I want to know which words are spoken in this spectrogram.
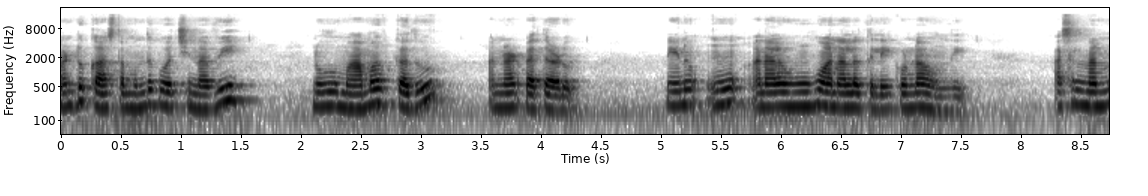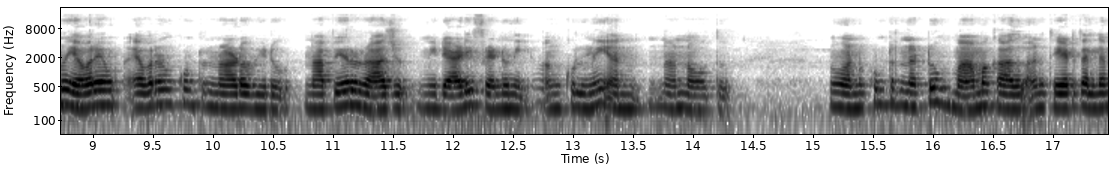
అంటూ కాస్త ముందుకు వచ్చి నవ్వి నువ్వు మామ కదూ? అన్నాడు పెద్దాడు. నేను ఊ అనాలో ఊహు అనాలో తెలియకుండా ఉంది. అసలు నన్ను ఎవరే ఎవరనుకుంటున్నాడో వీడు? నా పేరు రాజు. మీ డాడీ ఫ్రెండుని అంకుల్ని అన్ నన్ను అవుతూ నువ్వు అనుకుంటున్నట్టు మామ కాదు అని తేటతెల్లం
